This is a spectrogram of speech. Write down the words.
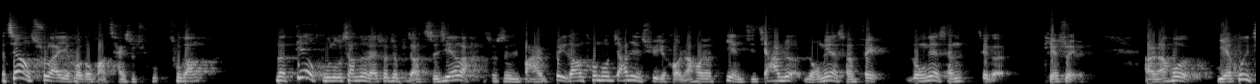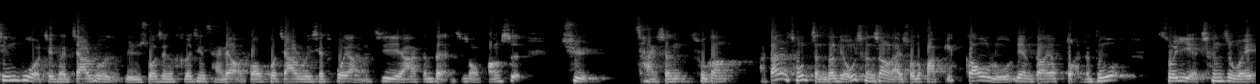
那这样出来以后的话才是粗粗钢。那电葫芦相对来说就比较直接了，就是你把废钢通通加进去以后，然后用电极加热，熔炼成废熔炼成这个铁水，啊，然后也会经过这个加入，比如说这个合金材料，包括加入一些脱氧剂啊等等这种方式去产生粗钢啊。但是从整个流程上来说的话，比高炉炼钢要短得多。所以也称之为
